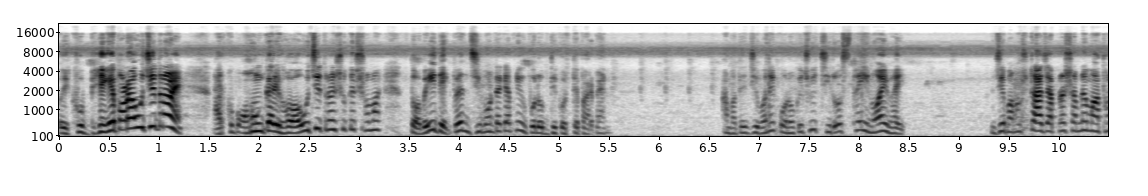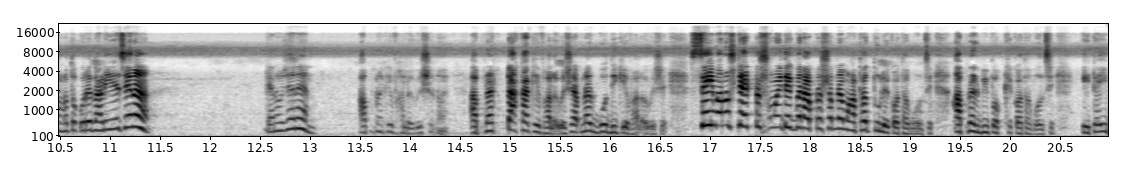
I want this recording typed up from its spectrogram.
ওই খুব ভেঙে পড়া উচিত নয় আর খুব অহংকারী হওয়া উচিত নয় সুখের সময়। তবেই দেখবেন জীবনটাকে আপনি উপলব্ধি করতে পারবেন। আমাদের জীবনে কোনো কিছুই চিরস্থায়ী নয় ভাই। যে মানুষটা আজ আপনার সামনে মাথা মতো করে দাঁড়িয়েছে না, কেন জানেন? আপনাকে ভালোবেসে নয়, আপনার টাকাকে ভালোবেসে, আপনার গদিকে ভালোবেসে। সেই মানুষটা একটা সময় দেখবেন আপনার সামনে মাথা তুলে কথা বলছে, আপনার বিপক্ষে কথা বলছে। এটাই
